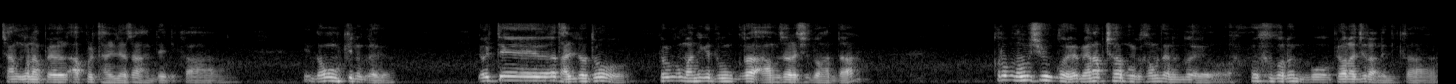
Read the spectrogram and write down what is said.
장군 앞을, 앞을 달려서 안 되니까. 너무 웃기는 거예요. 열대가 달려도 결국 만약에 누군가 암살을 시도한다? 그러면 너무 쉬운 거예요. 맨 앞차가 공격하면 되는 거예요. 그거는 뭐 변하지 않으니까.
